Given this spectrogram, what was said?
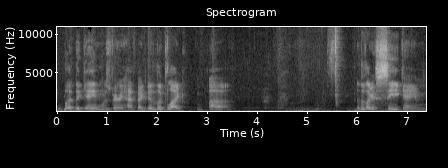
but the game was very half baked. It looked like uh, it looked like a C game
